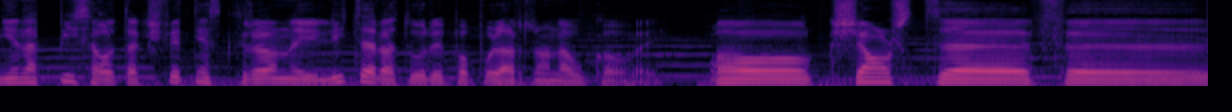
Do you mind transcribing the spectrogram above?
nie napisał tak świetnie skrojonej literatury popularno-naukowej. O książce w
